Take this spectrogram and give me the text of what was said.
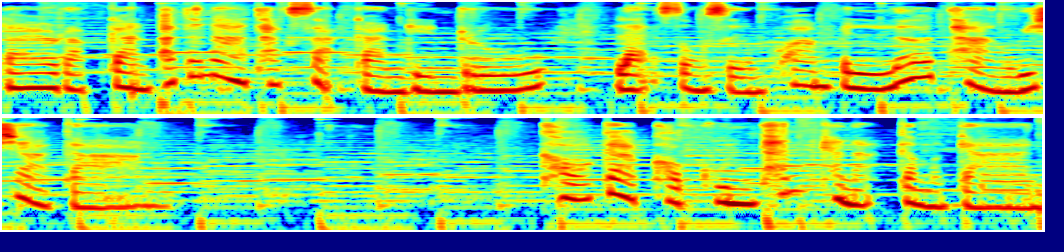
ได้รับการพัฒนาทักษะการเรียนรู้ และส่งเสริมความเป็นเลิศทางวิชาการ ขอกราบขอบคุณท่านคณะกรรมการ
